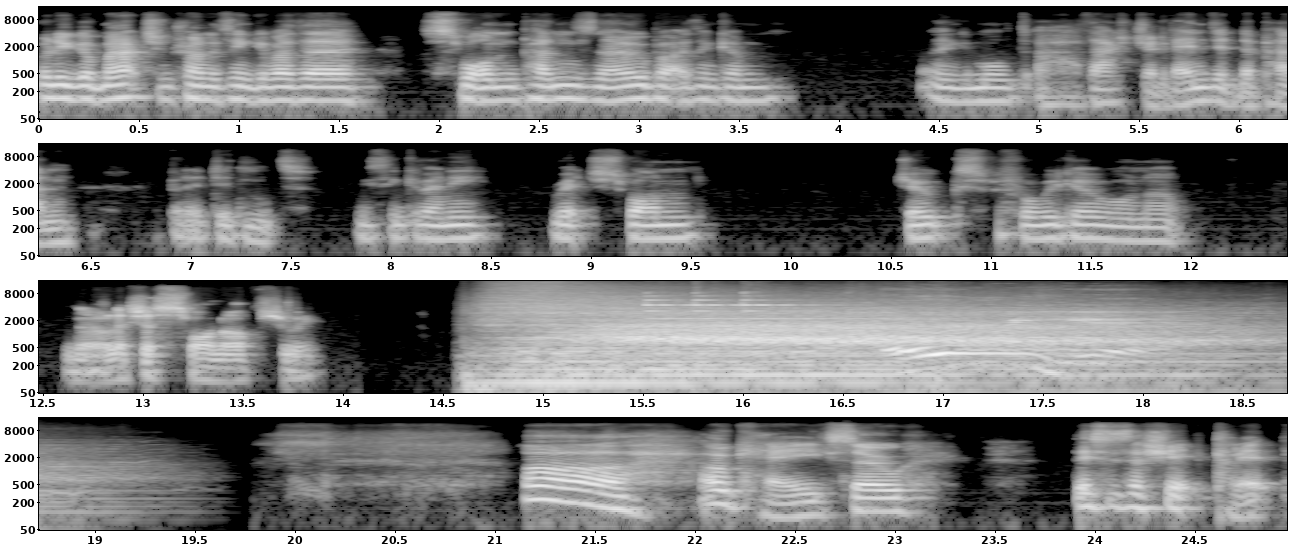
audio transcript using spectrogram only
really good match. I'm trying to think of other swan puns now, but I think I'm, I think I'm all. Oh, that should have ended in a pun, but it didn't. You think of any Rich swan jokes before we go or not? No, let's just swan off, shall we? Oh Oh, okay. So this is a shit clip,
